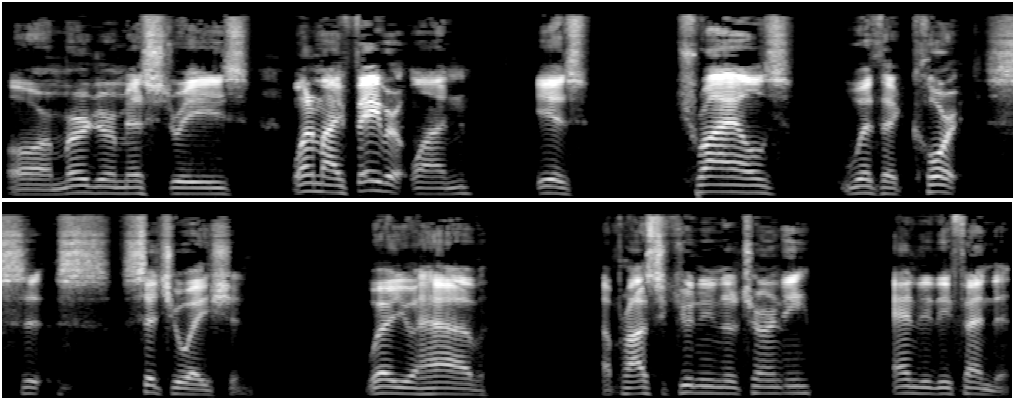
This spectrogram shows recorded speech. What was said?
or murder mysteries. One of my favorite one is trials with a court si- situation where you have a prosecuting attorney and a defendant.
